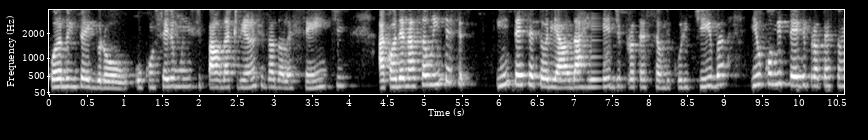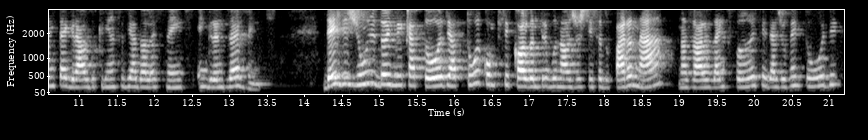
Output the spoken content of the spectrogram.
quando integrou o Conselho Municipal da Criança e do Adolescente, a coordenação intersetorial da Rede de Proteção de Curitiba e o Comitê de Proteção Integral de Crianças e Adolescentes em grandes eventos. Desde junho de 2014, atua como psicóloga no Tribunal de Justiça do Paraná, nas varas da infância e da juventude,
